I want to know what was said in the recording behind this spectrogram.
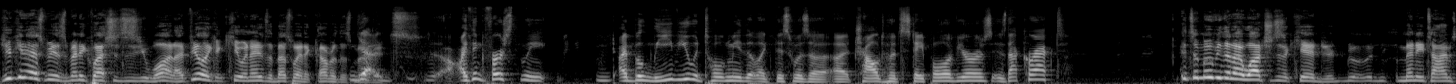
you can ask me as many questions as you want. I feel like a Q and A is the best way to cover this movie. Yeah, I think firstly, I believe you had told me that like this was a, a childhood staple of yours. Is that correct? It's a movie that I watched as a kid many times.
